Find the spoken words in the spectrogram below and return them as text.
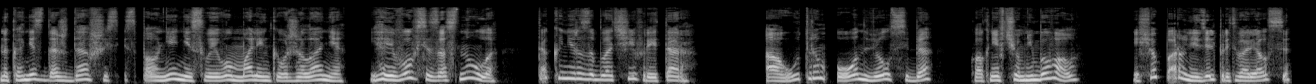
наконец дождавшись исполнения своего маленького желания, я и вовсе заснула, так и не разоблачив Рейтара. А утром он вел себя, как ни в чем не бывало. Еще пару недель притворялся,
